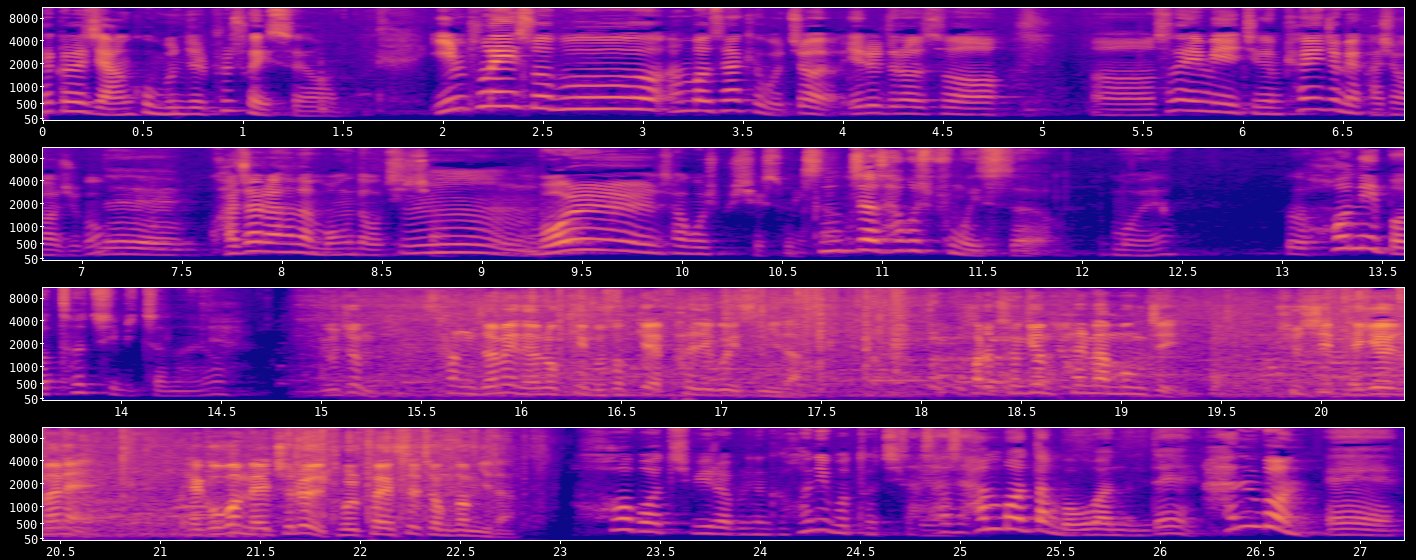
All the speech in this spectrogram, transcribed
헷갈리지 않고 문제를 풀 수가 있어요. in place of 한번 생각해 보죠. 예를 들어서 어, 선생님이 지금 편의점에 가셔가지고 네. 과자를 하나 먹는다고 치죠. 음. 뭘 사고 싶으시겠습니까? 진짜 사고 싶은 거 있어요. 뭐예요? 그 허니 버터칩 있잖아요. 요즘 상점에 내놓기 무섭게 팔리고 있습니다. 하루 평균 8만 봉지, 출시 100여일 만에 100억 원 매출을 돌파했을 정도입니다. 허버칩이라 부르는 그 허니버터칩. 자, 사실 한 번 딱 먹어봤는데, 한 번. 예,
